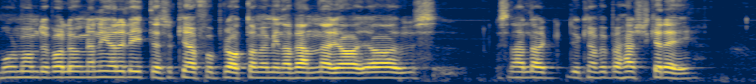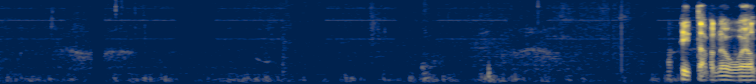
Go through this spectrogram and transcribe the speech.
Mormor, om du bara lugnar ner dig lite så kan jag få prata med mina vänner. Jag, jag, snälla, du kan väl behärska dig. Titta på Norion.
